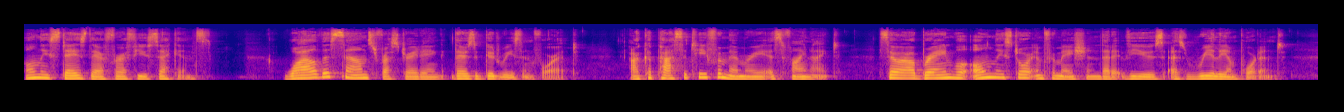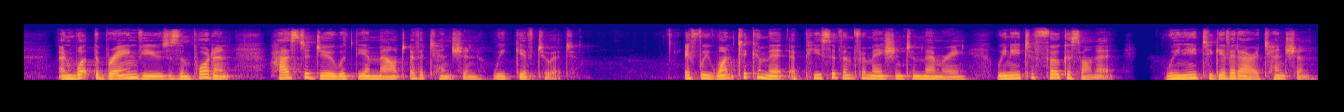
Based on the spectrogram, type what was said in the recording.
only stays there for a few seconds. While this sounds frustrating, there's a good reason for it. Our capacity for memory is finite, so our brain will only store information that it views as really important. And what the brain views as important has to do with the amount of attention we give to it. If we want to commit a piece of information to memory, we need to focus on it. We need to give it our attention.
